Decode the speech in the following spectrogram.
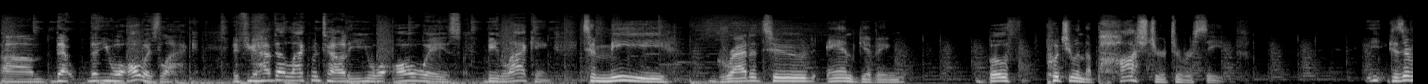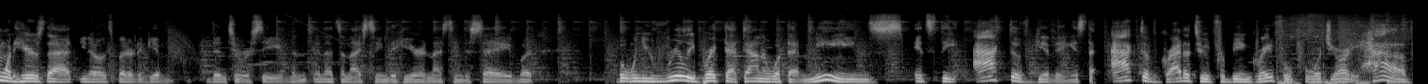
um, that that you will always lack. If you have that lack mentality, you will always be lacking. To me, gratitude and giving both put you in the posture to receive because everyone hears that you know it's better to give than to receive and, and that's a nice thing to hear a nice thing to say but but when you really break that down and what that means it's the act of giving it's the act of gratitude for being grateful for what you already have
